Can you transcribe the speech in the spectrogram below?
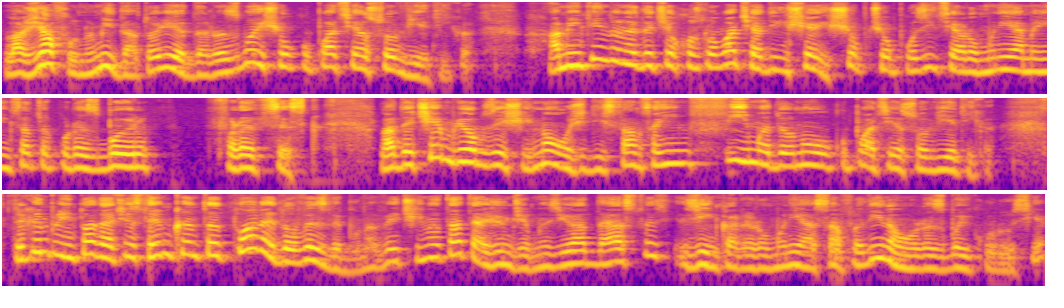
la jaful numit datorie de război și ocupația sovietică, amintindu-ne de Cehoslovacia din 68 și opoziția României amenințată cu războiul frățesc, la decembrie 89 și distanța infimă de o nouă ocupație sovietică. Trecând prin toate aceste încântătoare dovezi de bună vecinătate, ajungem în ziua de astăzi, zi în care România se află din nou în război cu Rusia,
